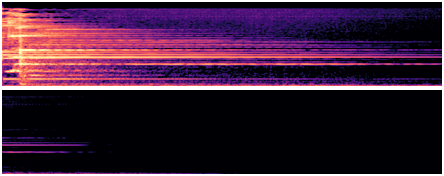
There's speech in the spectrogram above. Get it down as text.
Bye.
